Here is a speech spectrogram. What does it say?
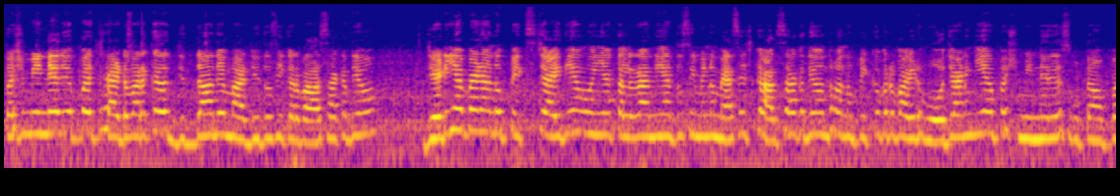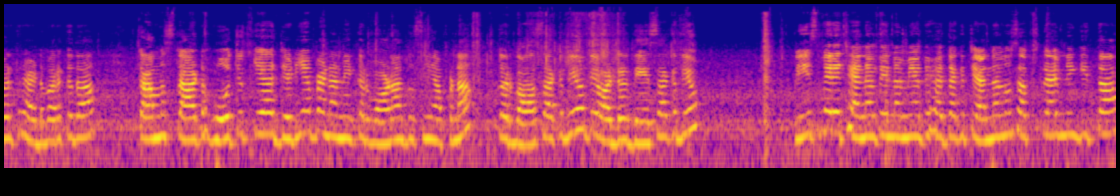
ਪਸ਼ਮੀਨੇ ਦੇ ਉੱਪਰ ਥ੍ਰੈਡ ਵਰਕ ਜਿੱਦਾਂ ਦੇ ਮਰਜ਼ੀ ਤੁਸੀਂ ਕਰਵਾ ਸਕਦੇ ਹੋ। ਜਿਹੜੀਆਂ ਭੈਣਾਂ ਨੂੰ ਪਿਕਸ ਚਾਹੀਦੀਆਂ ਹੋਈਆਂ ਕਲਰਾਂ ਦੀਆਂ, ਤੁਸੀਂ ਮੈਨੂੰ ਮੈਸੇਜ ਕਰ ਸਕਦੇ ਹੋ, ਤੁਹਾਨੂੰ ਪਿਕ ਪ੍ਰੋਵਾਈਡ ਹੋ ਜਾਣਗੀਆਂ ਪਸ਼ਮੀਨੇ ਦੇ ਸੂਟਾਂ ਉੱਪਰ ਥ੍ਰੈਡ ਵਰਕ ਦਾ। ਕੰਮ ਸਟਾਰਟ ਹੋ ਚੁੱਕਿਆ, ਜਿਹੜੀਆਂ ਭੈਣਾਂ ਨੇ ਕਰਵਾਉਣਾ, ਤੁਸੀਂ ਆਪਣਾ ਕਰਵਾ ਸਕਦੇ ਹੋ ਤੇ ਆਰਡਰ ਦੇ ਸਕਦੇ ਹੋ। ਪਲੀਜ਼ ਮੇਰੇ ਚੈਨਲ ਤੇ ਨਵੀਆਂ ਤੇ ਹਜੇ ਤੱਕ ਚੈਨਲ ਨੂੰ ਸਬਸਕ੍ਰਾਈਬ ਨਹੀਂ ਕੀਤਾ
